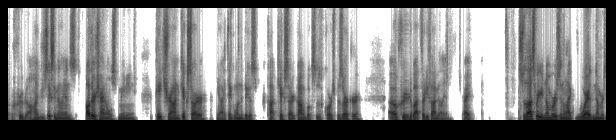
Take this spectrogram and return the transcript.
accrued 160 millions. Other channels, meaning Patreon, Kickstarter, you know, I think one of the biggest Kickstarter comic books is, of course, Berserker, uh, accrued about 35 million, right? So that's where your numbers and like where the numbers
